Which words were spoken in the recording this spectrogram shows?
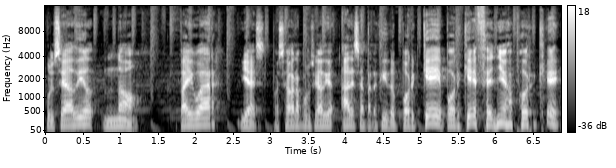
pulse audio no. PyWare yes. Pues ahora pulse audio ha desaparecido. ¿Por qué? ¿Por qué, señor? ¿Por qué?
